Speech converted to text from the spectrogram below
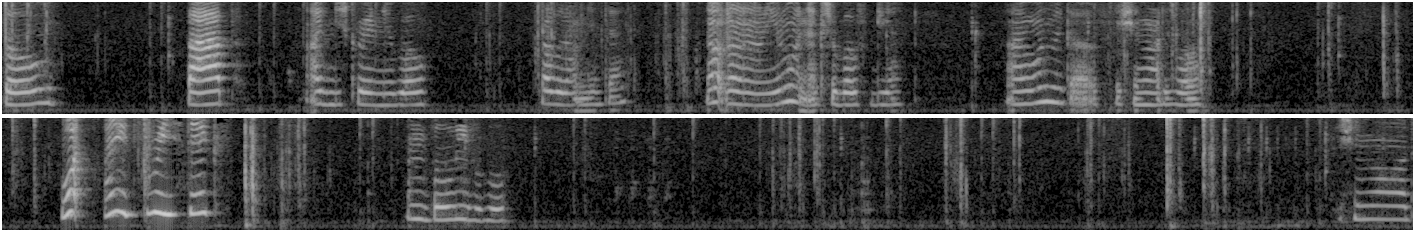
Bow. Bop. I can just create a new bow. Probably don't need that. No, no, no, no. You don't want an extra bow for Jen. I want to make a fishing rod as well. I need three sticks? Unbelievable. Fishing rod.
